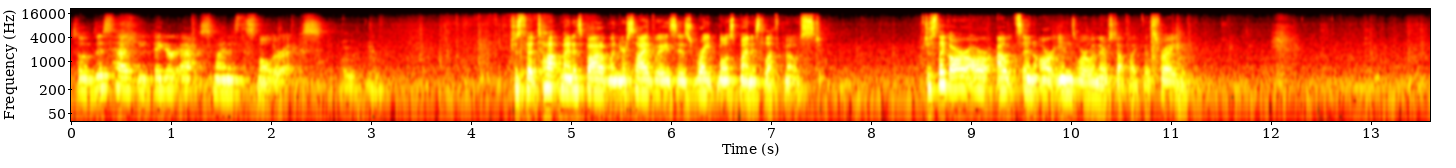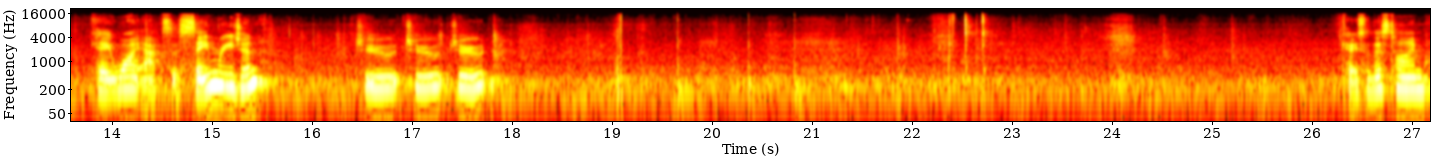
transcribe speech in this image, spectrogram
So this has the bigger x minus the smaller x. Okay. Just that top minus bottom when you're sideways is rightmost minus leftmost. Just like our, our outs and our ins were when there's stuff like this, right? Okay, y axis, same region. Shoot, shoot, shoot. Okay, so this time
